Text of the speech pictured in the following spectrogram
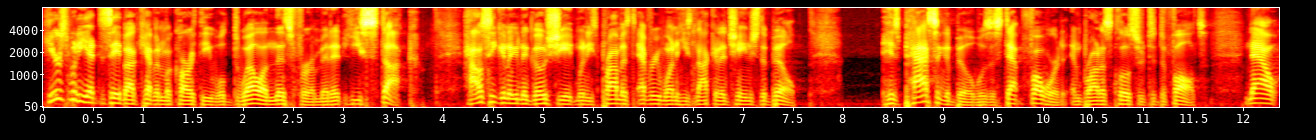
Here's what he had to say about Kevin McCarthy. We'll dwell on this for a minute. He's stuck. How's he going to negotiate when he's promised everyone he's not going to change the bill? His passing a bill was a step forward and brought us closer to default. Now,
